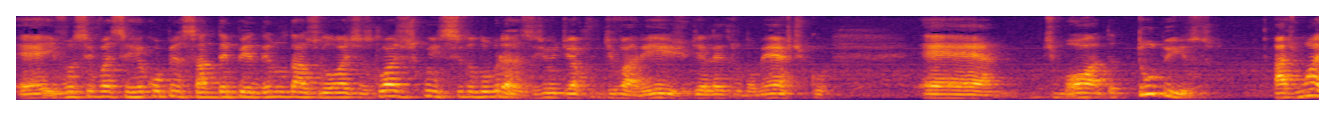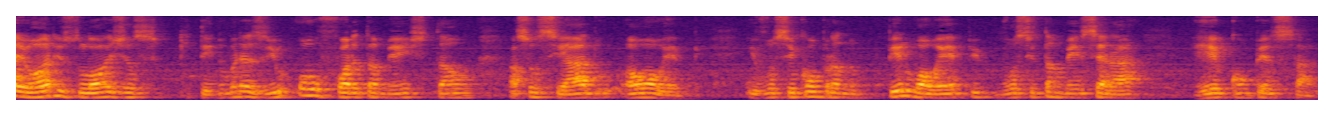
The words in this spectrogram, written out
é, e você vai ser recompensado dependendo das lojas, lojas conhecidas no Brasil de, de varejo, de eletrodoméstico, é, de moda, tudo isso. As maiores lojas tem no Brasil ou fora também estão associados ao AWEP. E você comprando pelo AWEP, você também será recompensado.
